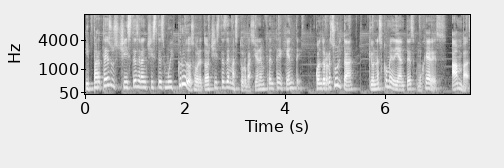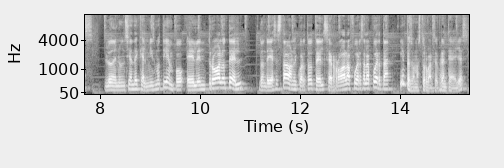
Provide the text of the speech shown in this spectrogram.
Y parte de sus chistes eran chistes muy crudos, sobre todo chistes de masturbación en frente de gente. Cuando resulta que unas comediantes, mujeres, ambas, lo denuncian de que al mismo tiempo él entró al hotel donde ellas estaban el cuarto de hotel, cerró a la fuerza la puerta y empezó a masturbarse frente a ellas.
